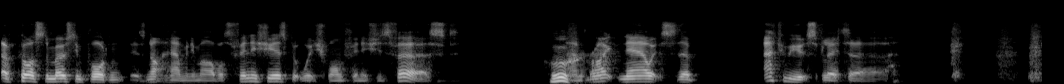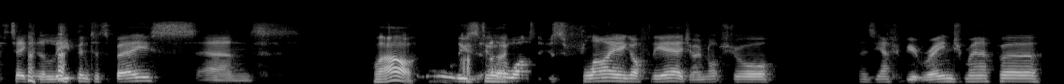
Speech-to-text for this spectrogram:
Of course, the most important is not how many marbles finishes, but which one finishes first. Ooh. And right now, it's the attribute splitter. It's taking a leap into space, and Wow. all these other a- ones are just flying off the edge. I'm not sure. There's the attribute range mapper.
